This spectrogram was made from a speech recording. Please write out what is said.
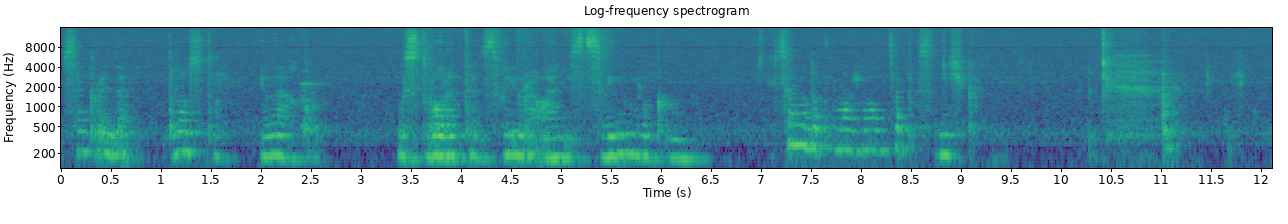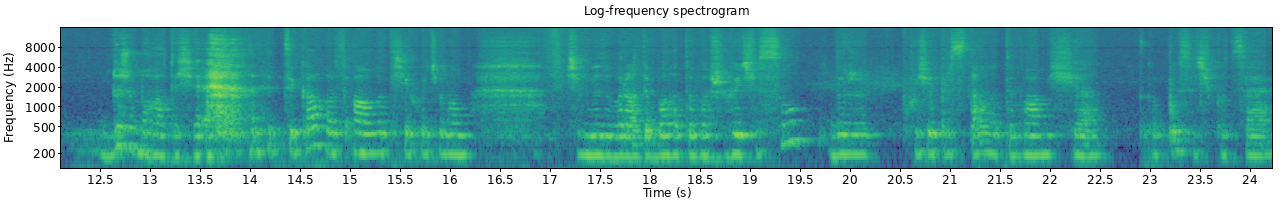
Все пройде просто і легко. Ви створите свою реальність своїми руками. І в цьому допоможе вам ця писаночка. Дуже багато ще цікавого, а от ще хочу вам, щоб не забирати багато вашого часу, дуже хочу представити вам ще таку писочку, це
